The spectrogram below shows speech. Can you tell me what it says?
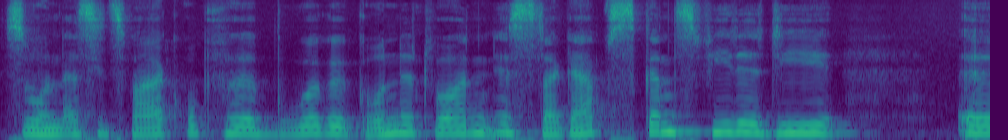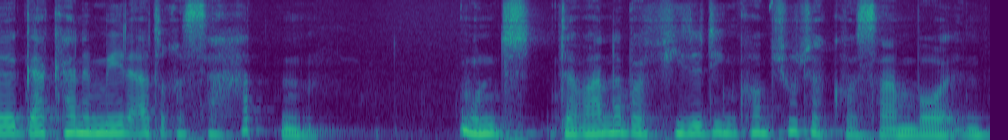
So, und als die Zwargruppe Bur gegründet worden ist, da gab es ganz viele, die äh, gar keine Mailadresse hatten. Und da waren aber viele, die einen Computerkurs haben wollten.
